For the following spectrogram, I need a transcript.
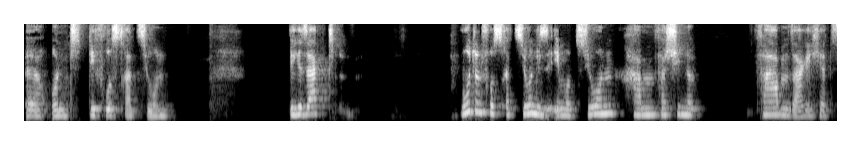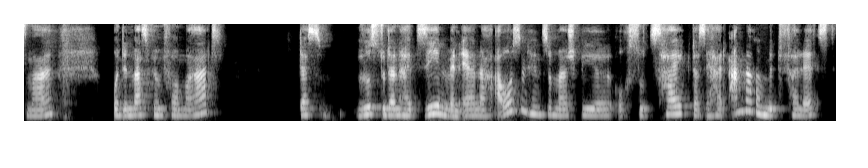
äh, und die Frustration. Wie gesagt, Wut und Frustration, diese Emotionen haben verschiedene Farben, sage ich jetzt mal. Und in was für einem Format, das wirst du dann halt sehen, wenn er nach außen hin zum Beispiel auch so zeigt, dass er halt andere mit verletzt,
